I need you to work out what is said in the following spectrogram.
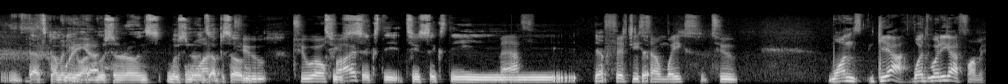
That's coming to you on got? Moose and Ruins. Moose and Ruins One, episode two, 205? 260, 260 Math? Yep. 50 Yep. some weeks. Two. One. Yeah. What what do you got for me?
